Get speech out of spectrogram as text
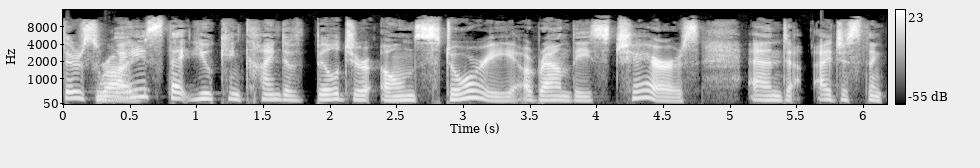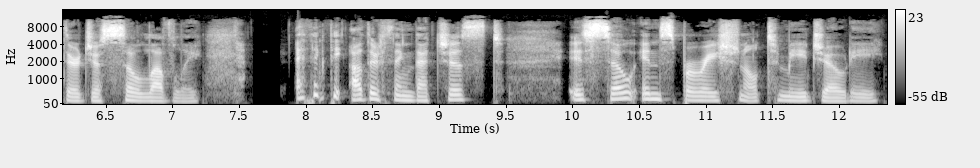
there's right. ways that you can kind of build your own story around these chairs. And I just think they're just so lovely. I think the other thing that just is so inspirational to me, Jody,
